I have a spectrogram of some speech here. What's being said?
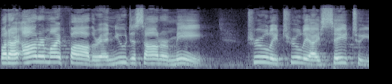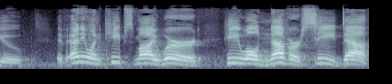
but I honor my Father, and you dishonor me. Truly, truly, I say to you, if anyone keeps my word, he will never see death.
